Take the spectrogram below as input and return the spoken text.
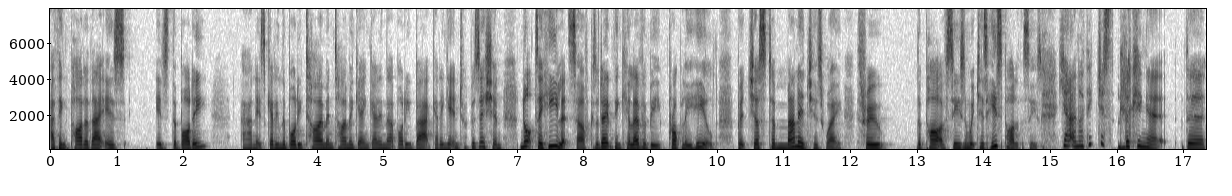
I think part of that is is the body and it's getting the body time and time again, getting that body back, getting it into a position not to heal itself, because I don't think he'll ever be properly healed, but just to manage his way through the part of season which is his part of the season. Yeah, and I think just looking at the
